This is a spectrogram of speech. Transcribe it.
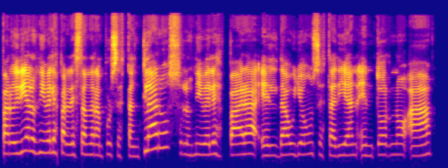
Para hoy día los niveles para el Standard Poor's están claros, los niveles para el Dow Jones estarían en torno a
